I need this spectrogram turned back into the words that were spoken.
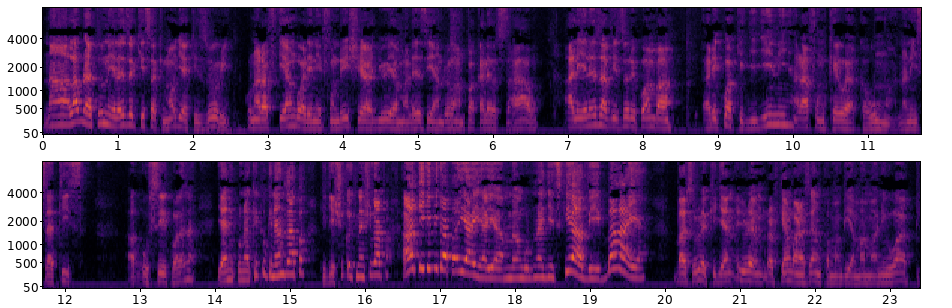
Na labda tu nieleze kisa kimoja kizuri. Kuna rafiki yangu alinifundisha juu ya malezi ya ndoa mpaka leo sahau. Alieleza vizuri kwamba alikuwa kijijini halafu mkewe akaumwa na ni saa tisa usiku. Yaani kuna kitu kinaanza hapa kikishuka kinashuka hapa. Ah, kikifika hapa ya ya ya mangu najisikia vibaya. Basi yule kijana yule rafiki yangu anasema nikamwambia mama ni wapi?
